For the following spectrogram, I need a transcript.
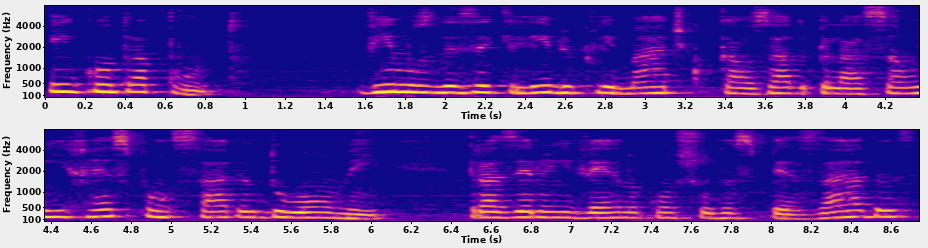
Em contraponto, vimos o desequilíbrio climático causado pela ação irresponsável do homem trazer o inverno com chuvas pesadas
